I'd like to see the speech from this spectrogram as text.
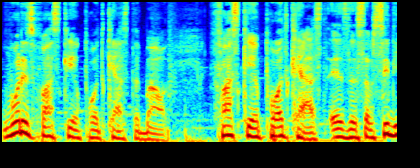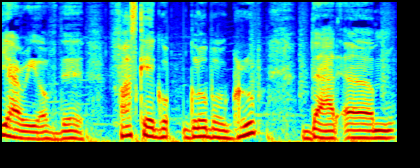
What is Pharst Care Podcast about? Pharst Care Podcast is a subsidiary of the Pharst Care Global Group that um,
